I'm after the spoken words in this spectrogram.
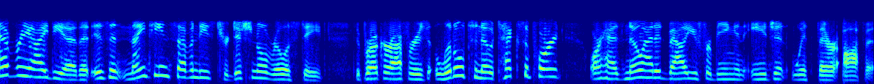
every idea that isn't 1970s traditional real estate. The broker offers little to no tech support or has no added value for being an agent with their office.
